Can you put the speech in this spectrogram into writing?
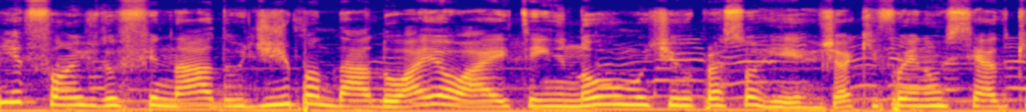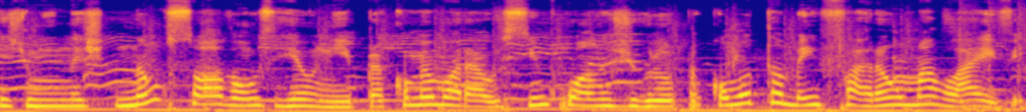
E fãs do finado desbandado IOI têm novo motivo para sorrir, já que foi anunciado que as meninas não só vão se reunir para comemorar os 5 anos de grupo, como também farão uma live.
